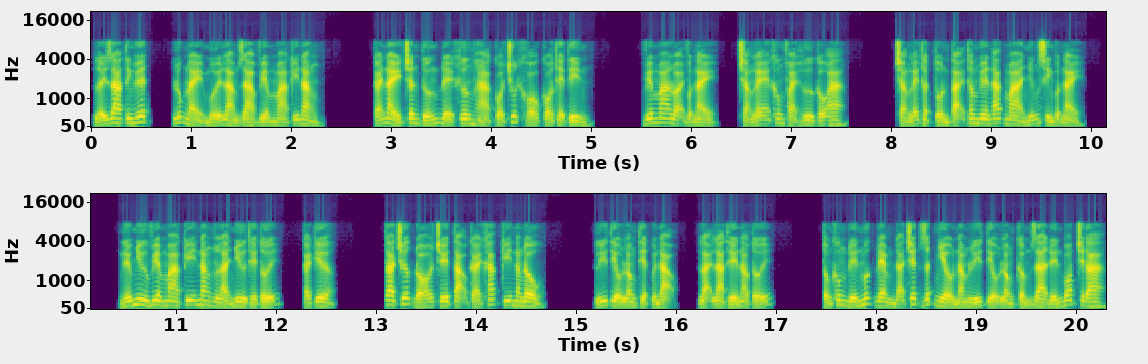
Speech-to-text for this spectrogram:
lấy ra tinh huyết, lúc này mới làm ra viêm ma kỹ năng. Cái này chân tướng để khương hà có chút khó có thể tin. Viêm ma loại vật này, chẳng lẽ không phải hư cấu a? Chẳng lẽ thật tồn tại thâm viên ác ma những sinh vật này? Nếu như viêm ma kỹ năng là như thế tới, cái kia, ta trước đó chế tạo cái khác kỹ năng đâu? Lý tiểu long thiệt quyền đạo, lại là thế nào tới? Tổng không đến mức đem đã chết rất nhiều năm lý tiểu long cầm ra đến bóp chết ta.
